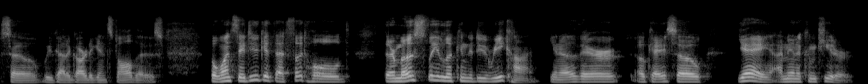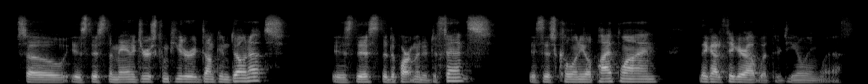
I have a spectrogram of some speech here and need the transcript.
So we've got to guard against all those. But once they do get that foothold, they're mostly looking to do recon. You know, they're okay. So, yay, I'm in a computer. So, is this the manager's computer at Dunkin' Donuts? Is this the Department of Defense? Is this Colonial Pipeline? They got to figure out what they're dealing with.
